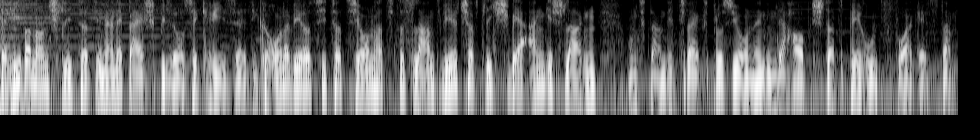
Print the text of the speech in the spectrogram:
Der Libanon schlittert in eine beispiellose Krise. Die Coronavirus-Situation hat das Land wirtschaftlich schwer angeschlagen und dann die zwei Explosionen in der Hauptstadt Beirut vorgestern.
